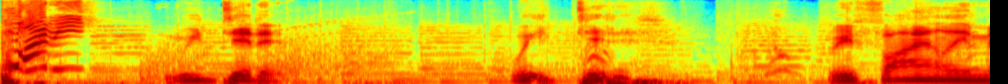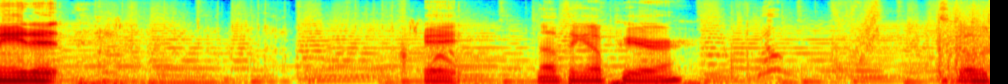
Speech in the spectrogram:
buddy! We did it. We did it. We finally made it. Okay, nothing up here. Let's go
